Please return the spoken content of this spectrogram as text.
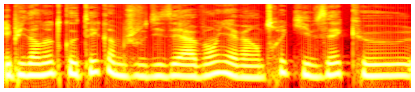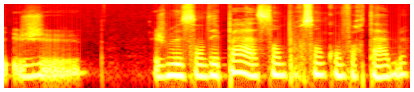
Et puis d'un autre côté, comme je vous disais avant, il y avait un truc qui faisait que je je me sentais pas à 100% confortable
